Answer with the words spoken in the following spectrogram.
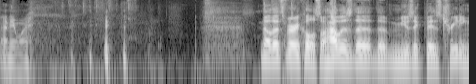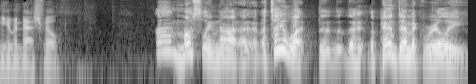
anyway. no, that's very cool. So, how is the the music biz treating you in Nashville? Um, mostly not. I, I- I'll tell you what, the, the the pandemic really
